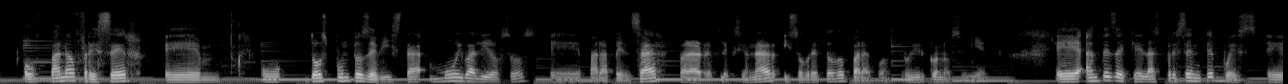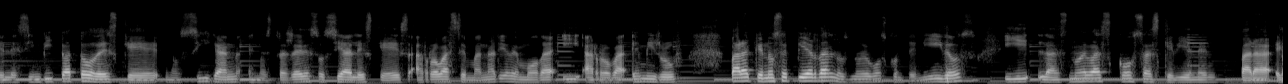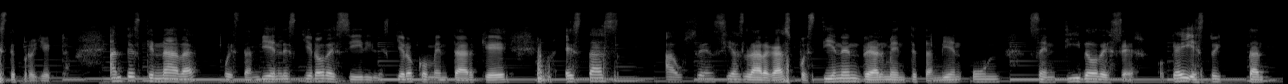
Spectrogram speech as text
van a ofrecer em, dos puntos de vista muy valiosos eh, para pensar, para reflexionar y sobre todo para construir conocimiento. Eh, antes de que las presente, pues eh, les invito a todos que nos sigan en nuestras redes sociales, que es arroba semanario de moda y arroba emiruf, para que no se pierdan los nuevos contenidos y las nuevas cosas que vienen para este proyecto. Antes que nada, pues también les quiero decir y les quiero comentar que estas ausencias largas pues tienen realmente también un sentido de ser, ¿ok? Estoy,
